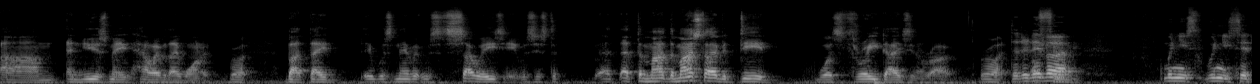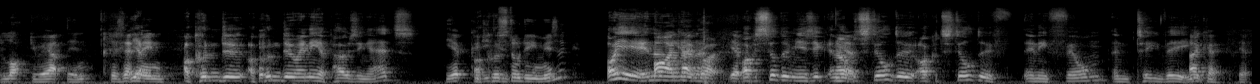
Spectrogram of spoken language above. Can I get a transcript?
um, and used me however they wanted. Right. But they it was never it was so easy. It was just a, at, at the mo- the most I ever did was three days in a row. Right. Did it ever filming. when you when you said locked you out? Then does that Yeah, mean? I couldn't do I couldn't do any opposing ads. Yep. I Could you still do your music? Oh yeah, yeah, no, Oh, no, okay, no, no. right, yep. I could still do music, and I could still do I could still do f- any film and TV. Okay. Yep.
